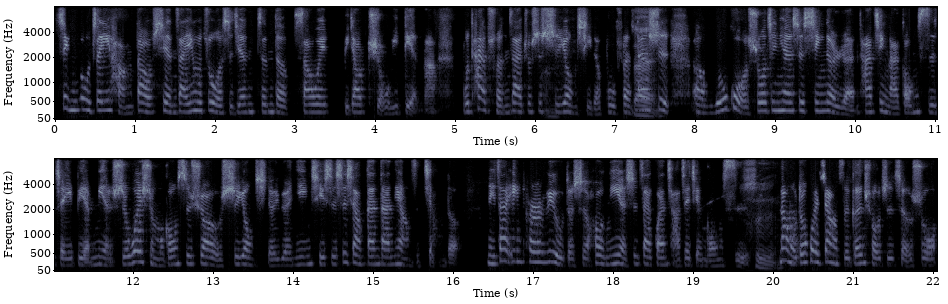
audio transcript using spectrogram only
进入这一行到现在，因为做的时间真的稍微比较久一点啊，不太存在就是试用期的部分。但是，呃，如果说今天是新的人，他进来公司这一边面试，为什么公司需要有试用期的原因，其实是像丹丹那样子讲的。你在 interview 的时候，你也是在观察这间公司，是那我都会这样子跟求职者说，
